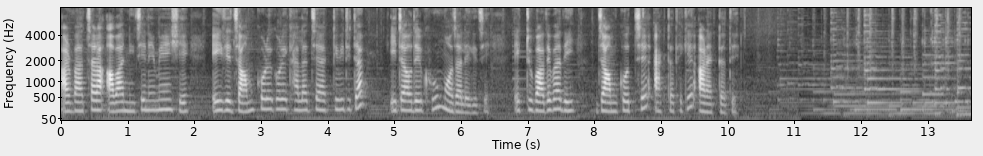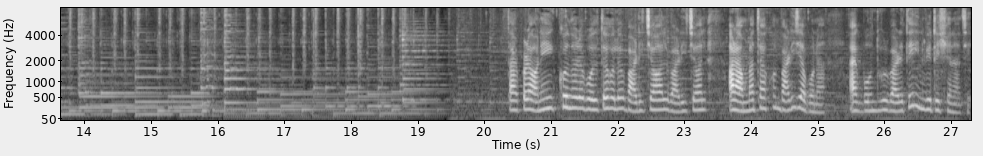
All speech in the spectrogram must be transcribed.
আর বাচ্চারা আবার নিচে নেমে এসে এই যে জাম্প করে করে খেলার যে অ্যাক্টিভিটিটা এটা ওদের খুব মজা লেগেছে। একটু বাদে বাদেই জাম্প করছে একটা থেকে আর একটাতে। তারপরে অনেকক্ষণ ধরে বলতে হলো, বাড়ি চল বাড়ি চল। আর আমরা তো এখন বাড়ি যাব না। এক বন্ধুর বাড়িতে ইনভিটেশন আছে।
